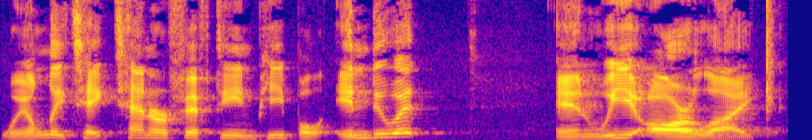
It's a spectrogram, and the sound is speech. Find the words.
We only take 10 or 15 people into it. And we are like,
